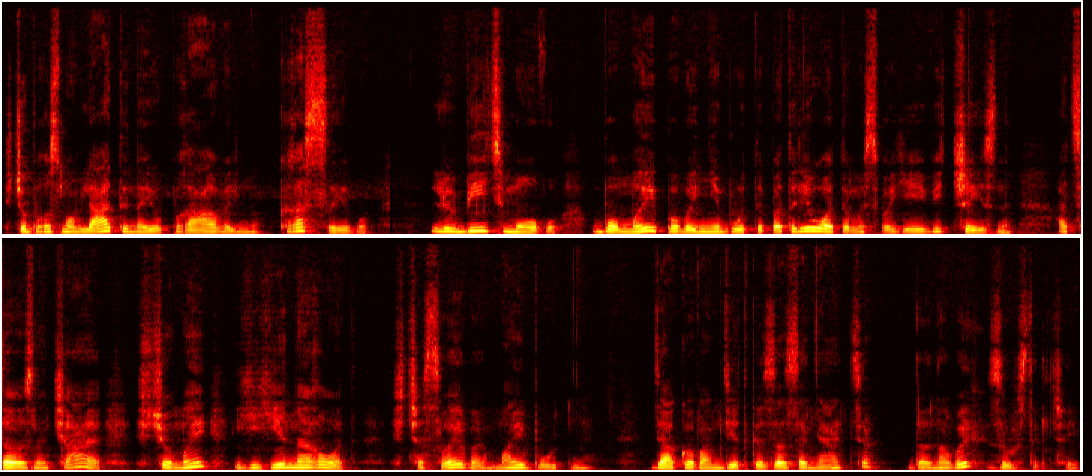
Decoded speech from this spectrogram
щоб розмовляти нею правильно, красиво. Любіть мову, бо ми повинні бути патріотами своєї вітчизни, а це означає, що ми її народ, щасливе майбутнє. Дякую вам, дітки, за заняття. До нових зустрічей!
